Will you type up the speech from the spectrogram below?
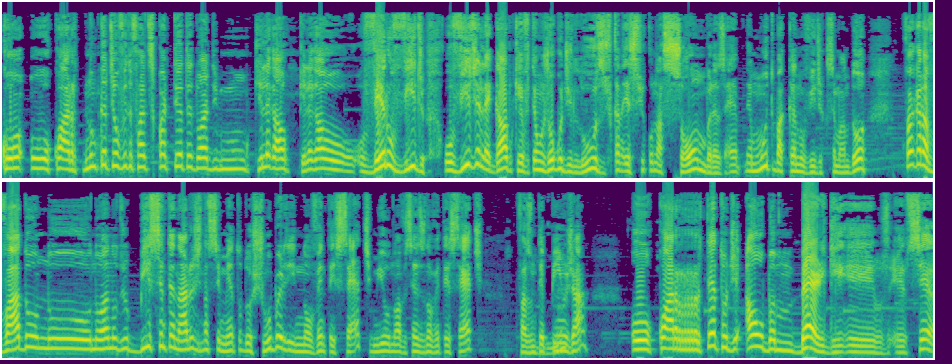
com o quarto. Nunca tinha ouvido falar desse quarteto, Eduardo. Hum, que legal, que legal ver o vídeo. O vídeo é legal porque tem um jogo de luzes, eles ficam nas sombras. É, é, muito bacana o vídeo que você mandou. Foi gravado no, no ano do bicentenário de nascimento do Schubert, em 97, 1997. Faz um tempinho uhum. já o quarteto de Albenberg. Você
